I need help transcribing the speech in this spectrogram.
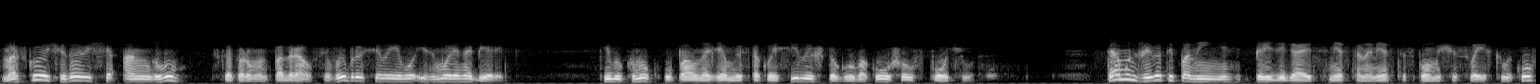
Морское чудовище Англу, с которым он подрался, выбросило его из моря на берег. Килукнук упал на землю с такой силой, что глубоко ушел в почву. Там он живет и поныне, передвигаясь с места на место с помощью своих клыков,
